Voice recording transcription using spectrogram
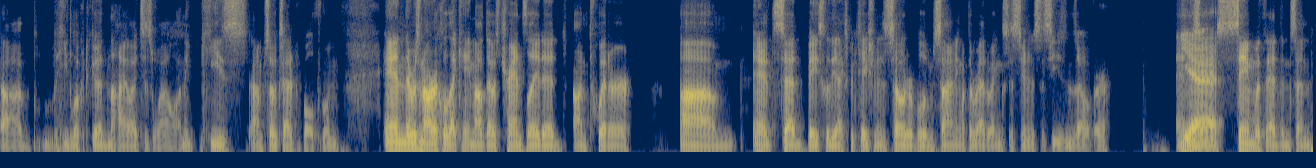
Uh, he looked good in the highlights as well, and he's. I'm so excited for both of them. And there was an article that came out that was translated on Twitter. Um, and it said basically the expectation is Soderblom signing with the Red Wings as soon as the season's over. And Yeah. same, same with Edvinsson.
